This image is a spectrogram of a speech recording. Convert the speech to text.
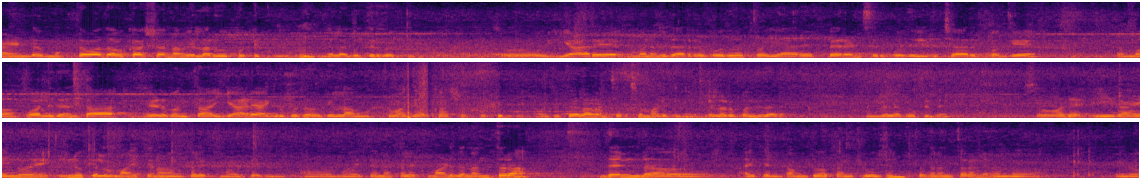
ಆ್ಯಂಡ್ ಮುಕ್ತವಾದ ಅವಕಾಶ ನಾವೆಲ್ಲರಿಗೂ ಕೊಟ್ಟಿದ್ವಿ. ಎಲ್ಲ ಗೊತ್ತಿರಬೇಕು. ಸೊ ಯಾರೇ ಮನವಿದಾರರಿರ್ಬೋದು ಅಥವಾ ಯಾರೇ ಪೇರೆಂಟ್ಸ್ ಇರ್ಬೋದು, ಈ ವಿಚಾರದ ಬಗ್ಗೆ ತಮ್ಮ ಅಹವಾಲಿದೆ ಅಂತ ಹೇಳುವಂಥ ಯಾರೇ ಆಗಿರ್ಬೋದು ಅವ್ರಿಗೆಲ್ಲ ಮುಕ್ತವಾಗಿ ಅವಕಾಶ ಕೊಟ್ಟಿದ್ವಿ. ಅವ್ರ ಜೊತೆಲ್ಲ ನಾನು ಚರ್ಚೆ ಮಾಡಿದ್ದೀನಿ. ಎಲ್ಲರೂ ಬಂದಿದ್ದಾರೆ, ನಮಗೆಲ್ಲ ಗೊತ್ತಿದೆ. ಸೊ ಅದೇ, ಈಗ ಇನ್ನೂ ಇನ್ನೂ ಕೆಲವು ಮಾಹಿತಿನ ನಾನು ಕಲೆಕ್ಟ್ ಮಾಡ್ತಾ ಇದ್ದೀನಿ. ಆ ಮಾಹಿತಿಯನ್ನು ಕಲೆಕ್ಟ್ ಮಾಡಿದ ನಂತರ then I can come to a conclusion ತದನಂತರನೇ ನಾನು ಏನು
